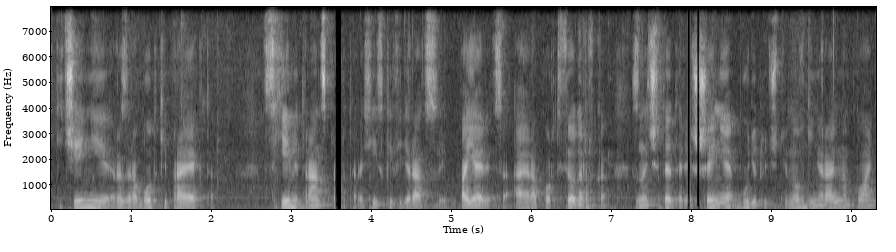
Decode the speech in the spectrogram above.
в течение разработки проекта в схеме транспорта Российской Федерации появится аэропорт Федоровка, значит это решение будет учтено в генеральном плане.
